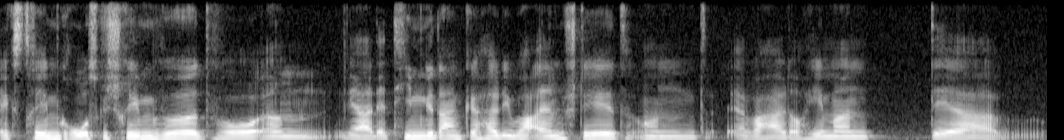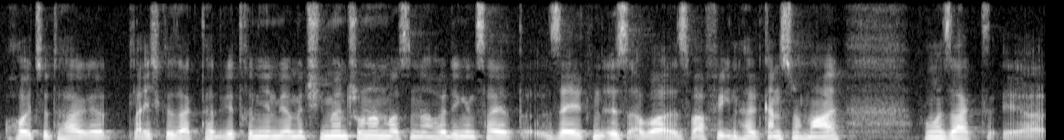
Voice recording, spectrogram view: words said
extrem groß geschrieben wird, wo ähm, ja, der Teamgedanke halt über allem steht. Und er war halt auch jemand, der heutzutage gleich gesagt hat, wir trainieren wieder mit Schienbeinschonern, was in der heutigen Zeit selten ist, aber es war für ihn halt ganz normal wo man sagt, ja,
